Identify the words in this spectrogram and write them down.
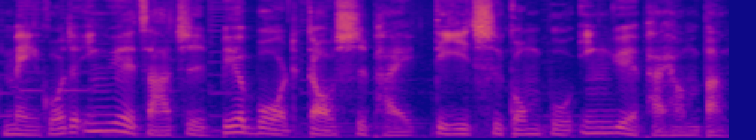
美国的音乐杂志 Billboard 告示牌第一次公布音乐排行榜，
